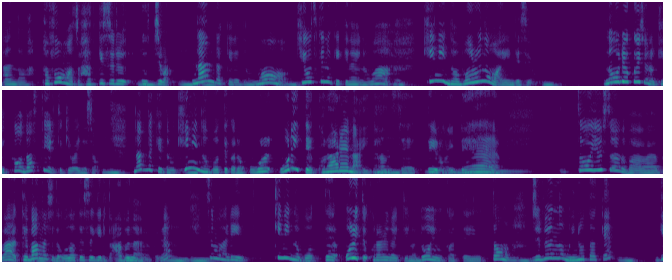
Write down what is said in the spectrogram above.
あの、パフォーマンスを発揮するうちは。なんだけれどもうん、気をつけなきゃいけないのは、木に登るのはいいんですよ。能力以上の結果を出しているときはいいんですよ。なんだけれども、木に登ってから降り降りてこられない男性っていうのがいて、そういう人の場合は手放しでおだてすぎると危ないわけね。つまり、木に登って降りてこられないっていうのはどういう意味かっていうと、自分の身の丈、現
